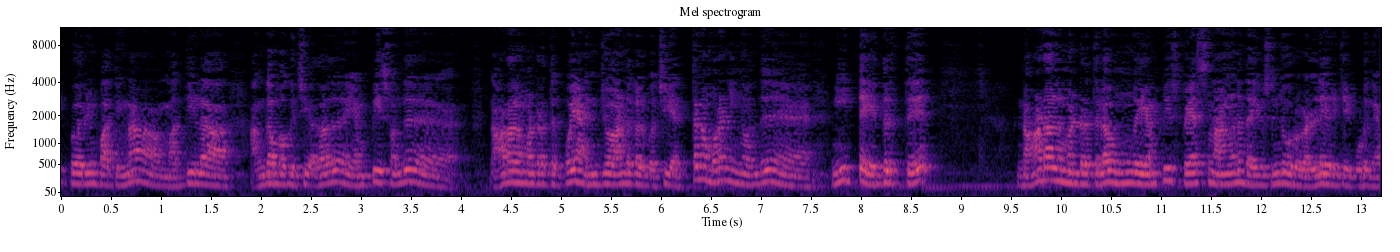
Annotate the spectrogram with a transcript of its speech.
இப்ப வரையும் பாத்தீங்கன்னா மத்தியில அங்க மகிழ்ச்சி. அதாவது எம்பிஸ் வந்து நாடாளுமன்றத்துக்கு போய் அஞ்சு ஆண்டுகள் வச்சு எத்தனை முறை நீங்க வந்து நீட்டை எதிர்த்து நாடாளுமன்றத்துல உங்க எம்பிஸ் பேசினாங்கன்னு தயவு செஞ்சு ஒரு வெள்ளை அறிக்கை கொடுங்க.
